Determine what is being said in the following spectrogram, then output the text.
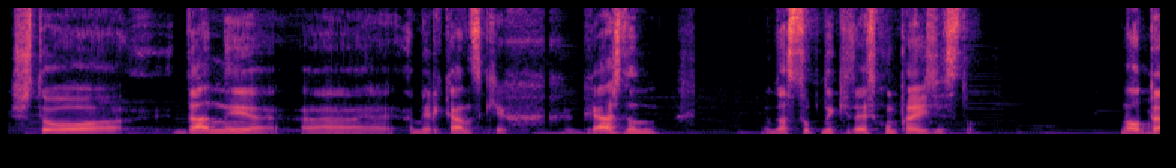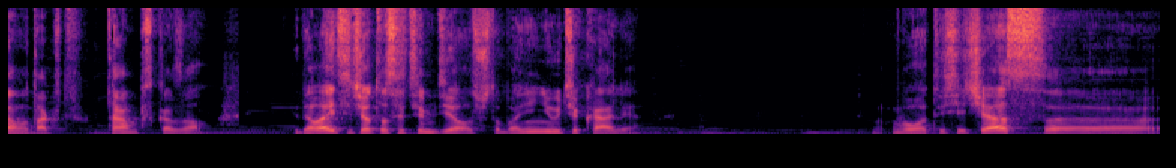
что данные э, американских граждан доступны китайскому правительству. Ну, вот прям вот так Трамп сказал. И давайте что-то с этим делать, чтобы они не утекали. Вот, и сейчас э,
